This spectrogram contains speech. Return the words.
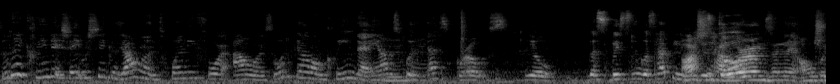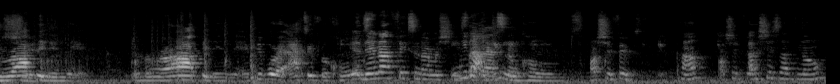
do they clean that shake machine? Cause y'all run 24 hours. So what if y'all don't clean that? Y'all just put Mm-hmm. that's gross. Yo, that's basically what's happening. Our You shit just have go, worms in it. A whole bunch of drop shit. it in there. Drop it in there. People are asking for combs. And they're not fixing our machines. we Stop not giving asking. them combs. Our shit fixed. Huh? Our shit Our fixed. shit's not no.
